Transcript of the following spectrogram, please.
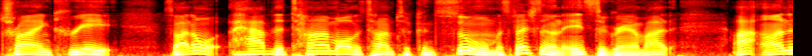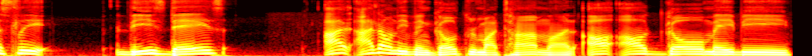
try and create. So I don't have the time all the time to consume, especially on Instagram. I I honestly these days I I don't even go through my timeline. I'll I'll go maybe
